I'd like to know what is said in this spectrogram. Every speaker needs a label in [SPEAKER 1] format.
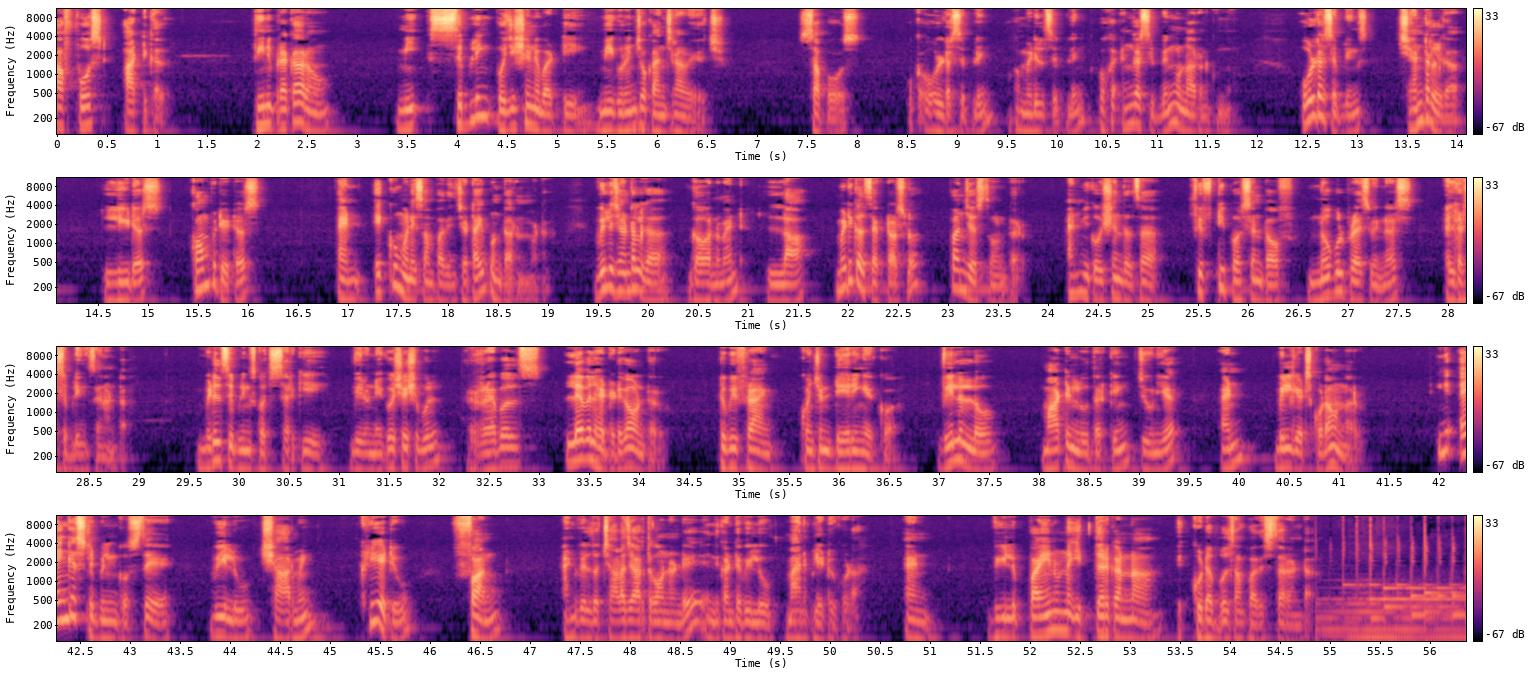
[SPEAKER 1] Half post article. దీని ప్రకారం మీ sibling పొజిషన్ని బట్టి మీ గురించి ఒక అంచనా వేయచ్చు. సపోజ్ ఒక ఓల్డర్ సిబ్లింగ్ ఒక మిడిల్ సిబ్లింగ్ ఒక యంగర్ సిబ్లింగ్ ఉన్నారనుకుందాం. ఓల్డర్ సిబ్లింగ్స్ జనరల్గా లీడర్స్ కాంపిటేటర్స్ అండ్ ఎక్కువ మనీ సంపాదించే టైప్ ఉంటారనమాట వీళ్ళు జనరల్గా గవర్నమెంట్ లా మెడికల్ సెక్టార్స్లో పనిచేస్తూ ఉంటారు. అండ్ మీకు విషయం తెలుసా? Fifty percent of Nobel prize winners elder siblings అనంట middle సిబ్లింగ్స్కి వచ్చేసరికి వీళ్ళు నెగోషియబుల్ రెబల్స్ లెవెల్ హెడెడ్గా ఉంటారు. టు బి ఫ్రాంక్ కొంచెం డేరింగ్ ఎక్కువ. వీళ్ళల్లో Martin Luther King Junior and Bill Gates కూడా ఉన్నారు. ఇంకా యంగెస్ట్ సిబ్లింగ్కి వస్తే వీళ్ళు చార్మింగ్ క్రియేటివ్ ఫన్ అండ్ వీళ్ళతో చాలా జాగ్రత్తగా ఉండండి. ఎందుకంటే వీళ్ళు మ్యానిపులేటివ్ కూడా. అండ్ వీళ్ళు పైన ఇద్దరికన్నా ఎక్కువ డబ్బులు సంపాదిస్తారంట.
